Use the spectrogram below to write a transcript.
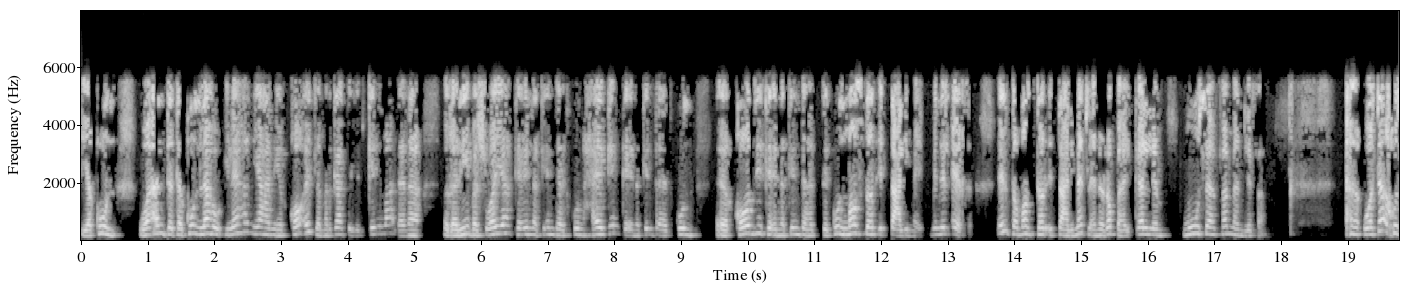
يكون وأنت تكون له إلها يعني قائد. لما رجعت للكلمة لأنها غريبة شوية كأنك أنت هتكون حاكم كأنك أنت هتكون آه، قاضي كأنك أنت هتكون مصدر التعليمات من الآخر. أنت مصدر التعليمات لأن الرب هيكلم موسى فما لفم. وتأخذ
